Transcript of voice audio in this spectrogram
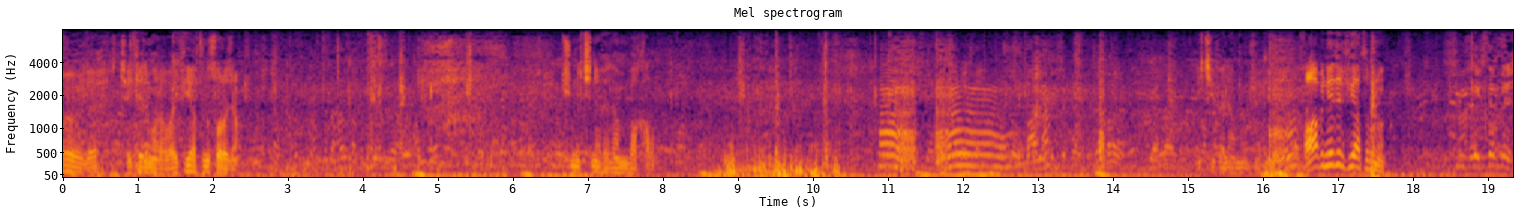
Şöyle çekelim arabayı. Fiyatını soracağım. Şunun içine falan bakalım. İçi falan bu şekilde. Abi nedir fiyatı bunun? 285.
